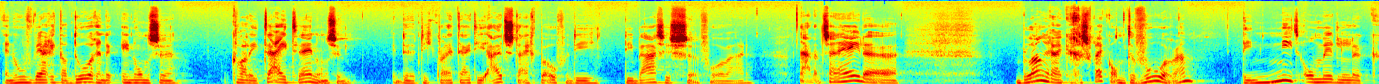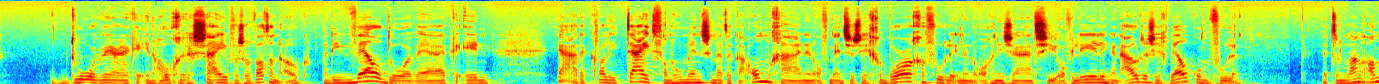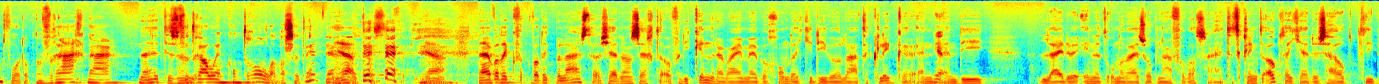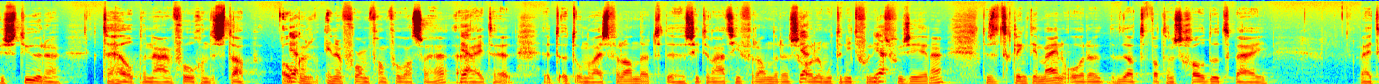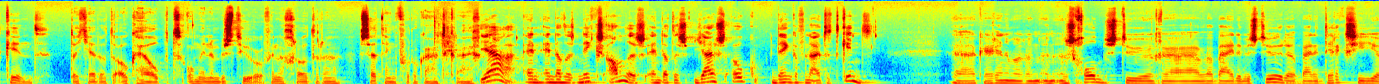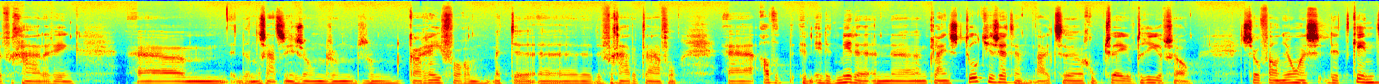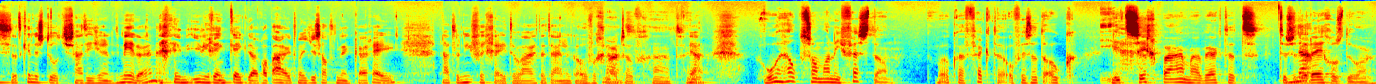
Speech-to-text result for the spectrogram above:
En hoe werkt dat door in, de, in onze kwaliteit, hè, in onze, de, die kwaliteit die uitstijgt boven die, die basisvoorwaarden? Nou, dat zijn hele belangrijke gesprekken om te voeren die niet onmiddellijk doorwerken in hogere cijfers of wat dan ook, maar die wel doorwerken in ja, de kwaliteit van hoe mensen met elkaar omgaan en of mensen zich geborgen voelen in een organisatie of leerlingen en ouders zich welkom voelen. Het is een lang antwoord op een vraag naar nee, het is vertrouwen en controle, was het, hè? Ja, ja, was, ja. Nou, wat, ik, wat ik beluister, als jij dan zegt over die kinderen waar je mee begon, dat je die wil laten klinken en, en die leiden we in het onderwijs op naar volwassenheid. Het klinkt ook dat jij dus helpt die besturen te helpen naar een volgende stap. Ook in een vorm van volwassenheid. Het, het, onderwijs verandert, de situatie verandert. Scholen moeten niet voor niets fuseren. Dus het klinkt in mijn oren dat wat een school doet bij, bij het kind dat jij dat ook helpt om in een bestuur of in een grotere setting voor elkaar te krijgen. Ja, en, en dat is niks anders. En dat is juist ook denken vanuit het kind. Uh, ik herinner me een, een, een schoolbestuur uh, waarbij de bestuurder bij de directievergadering. Um, dan zaten ze in zo'n zo'n zo'n carré-vorm met de, uh, de vergadertafel. altijd in het midden een, een klein stoeltje zetten uit groep 2 of 3 of zo. Zo van: jongens, dit kind, dat kinderstoeltje staat hier in het midden. En iedereen keek daarop uit, want je zat in een carré. Laten we niet vergeten waar het uiteindelijk over gaat. Waar het over gaat. Ja. ja. Hoe helpt zo'n manifest dan? Welke effecten? Of is dat ook niet zichtbaar, maar werkt het tussen de nou, regels door?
